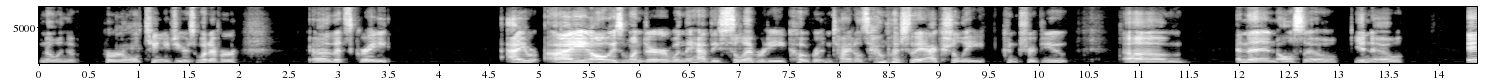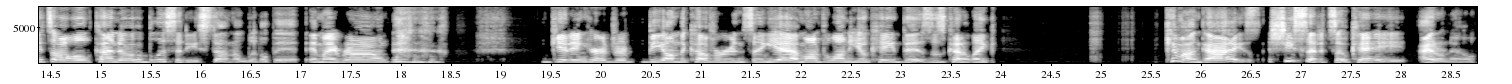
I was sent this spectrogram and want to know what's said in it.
knowing her whole teenage years whatever. Uh, that's great I I always wonder when they have these celebrity co-written titles how much they actually contribute um and then also, you know, it's all kind of a publicity stunt a little bit. Am I wrong? Getting her to be on the cover and saying, "Yeah, Mon Vellani okayed this," is kind of like, come on, guys. She said it's okay. I don't know.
